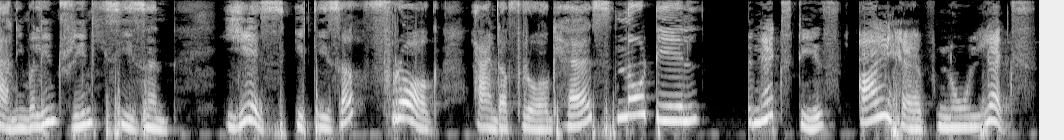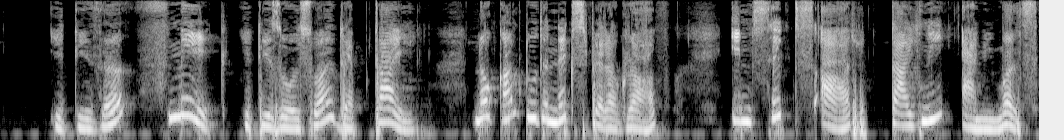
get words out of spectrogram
animal in rainy season. Yes, it is a frog and a frog has no tail. The next is I have no legs. It is a snake. It is also a reptile. Now come to the next paragraph. Insects are tiny animals.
